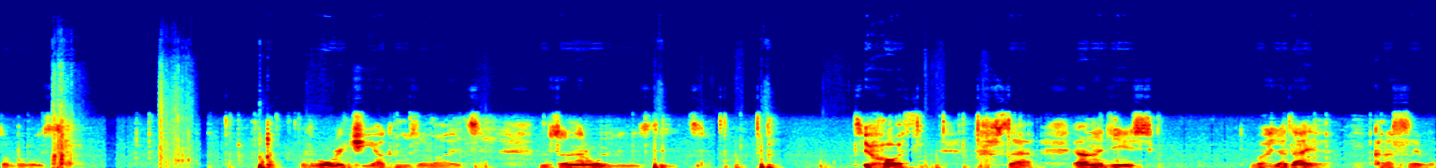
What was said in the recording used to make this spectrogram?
забулася. Руль чи як називається? Ну це не руль, мені здається. Ось. Все. Я надіюсь, виглядає красиво.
